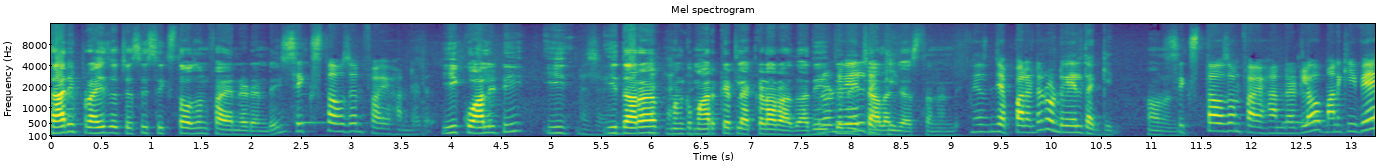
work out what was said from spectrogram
శారీ ప్రైస్ వచ్చేసి సిక్స్ థౌజండ్ ఫైవ్ హండ్రెడ్ అండి. Six thousand five hundred. ఈ క్వాలిటీ ఈ ఈ ధర మనకు మార్కెట్లో ఎక్కడా రాదు. అది నేను ఛాలెంజ్ చేస్తానండి. నిజం చెప్పాలంటే రెండు వేలు తగ్గింది. సిక్స్ థౌజండ్ ఫైవ్ హండ్రెడ్లో మనకి ఇవే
